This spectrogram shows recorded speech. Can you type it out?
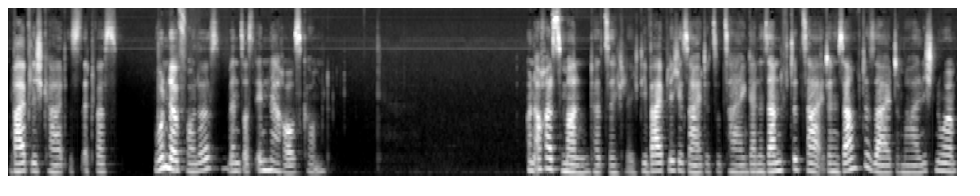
Weiblichkeit ist etwas Wundervolles, wenn es aus innen herauskommt. Und auch als Mann tatsächlich die weibliche Seite zu zeigen, deine sanfte, deine sanfte Seite mal, nicht nur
